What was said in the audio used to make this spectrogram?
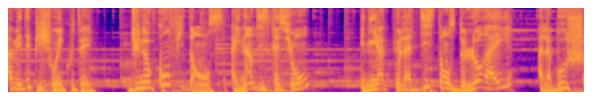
Amédée Pichot. Écoutez. D'une confidence à une indiscrétion, il n'y a que la distance de l'oreille à la bouche.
